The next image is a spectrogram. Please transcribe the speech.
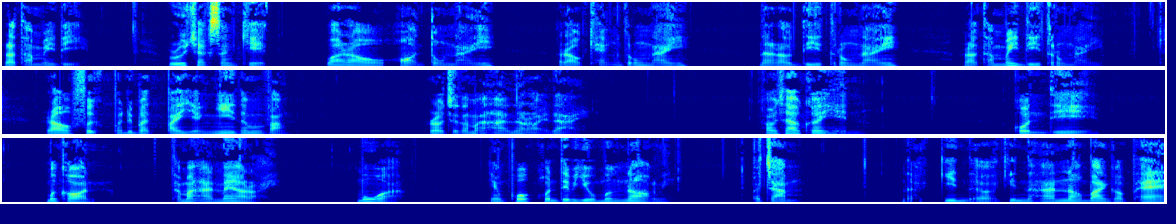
เราทำให้ดี รู้จักสังเกตว่าเราอ่อนตรงไหน เราแข็งตรงไหนนะเราดีตรงไหน เราทำไม่ดีตรงไหน เราฝึกปฏิบัติไปอย่างนี้ท่านผู้ฟัง เราจะทำอาหารอร่อยได้ข้าเจ้าเคยเห็น คนที่เมื่อก่อนทำอาหารไม่อร่อย มั่ว อย่างพวกคนที่ไปอยู่เมืองนอกนี่ ประจำนะกินเออกินอาหารนอกบ้านก็แพง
